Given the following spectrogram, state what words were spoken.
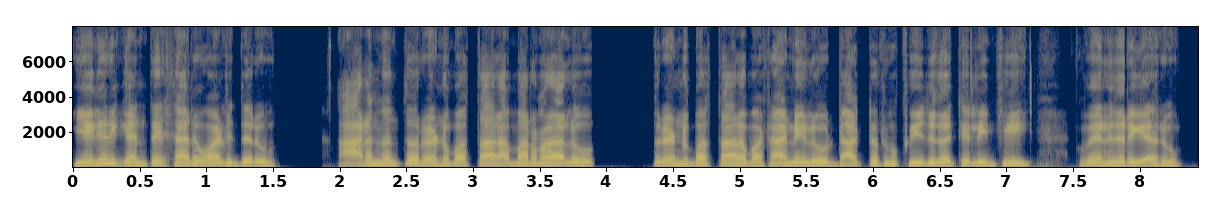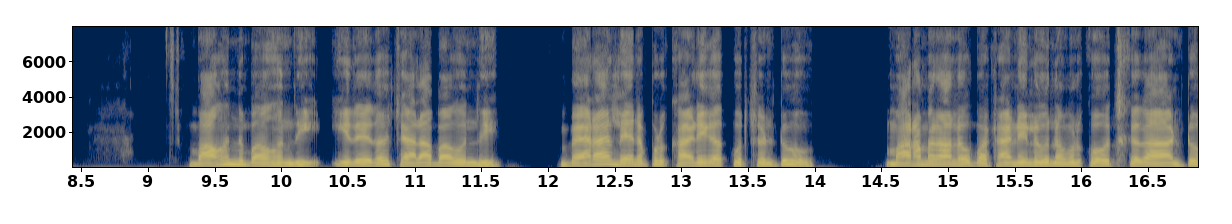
ఎగిరి గంతేశారు వాళ్ళిద్దరూ ఆనందంతో రెండు బస్తాల మరమరాలు రెండు బస్తాల బఠానీలు డాక్టర్కు ఫీజుగా చెల్లించి వెనుదిరిగారు. బాగుంది బాగుంది. ఇదేదో చాలా బాగుంది. బేరాలు లేనప్పుడు ఖాళీగా కూర్చుంటూ మరమరాలు బఠానీలు నములుకోవచ్చు కదా అంటూ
